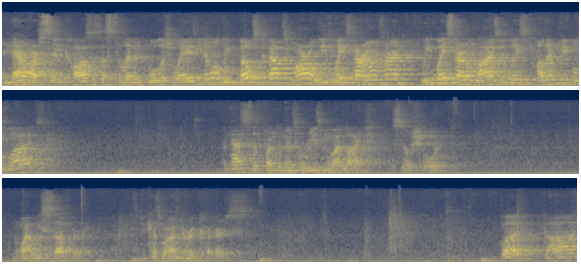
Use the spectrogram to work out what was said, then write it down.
And now our sin causes us to live in foolish ways. You know what? We boast about tomorrow. We waste our own time. We waste our own lives. We waste other people's lives. And that's the fundamental reason why life is so short. And why we suffer. It's because we're under a curse. But God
